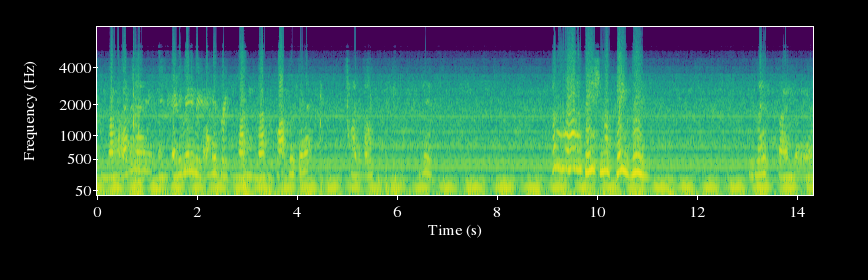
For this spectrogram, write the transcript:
I heard Breaking Dawn every day. Every, every, every, I heard Breaking Dawn has another plot twist in it. I don't know. It is. The motivation of penguin. His legs sliding over there.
